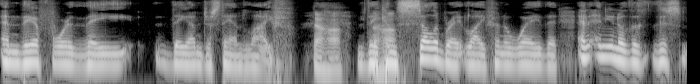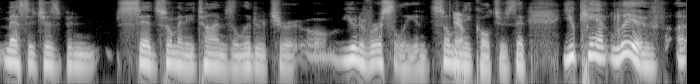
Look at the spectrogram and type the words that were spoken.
and therefore they they understand life. Uh-huh. They uh-huh. can celebrate life in a way that, and and you know, the, this message has been said so many times in literature, universally in so many cultures that you can't live uh,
